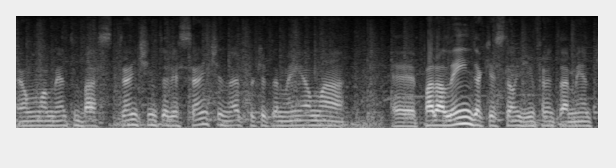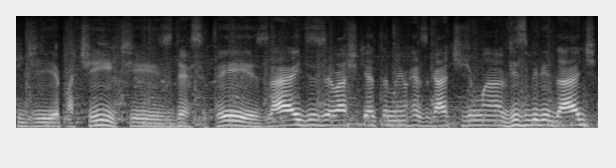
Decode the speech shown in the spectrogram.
É um momento bastante interessante, né? porque também é uma é, para além da questão de enfrentamento de hepatites, DSTs, AIDS, eu acho que é também o resgate de uma visibilidade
